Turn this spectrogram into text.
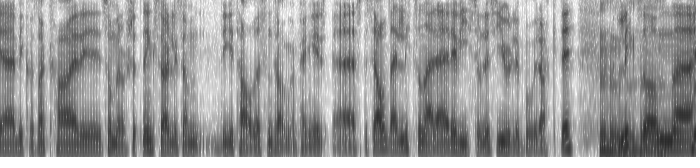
eh, Bitcoinsnakk har i sommeravslutning, så er det liksom digitale sentralbankpenger eh, spesial. Det er litt sånn der revisorenes julebordaktig. Litt sånn eh,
